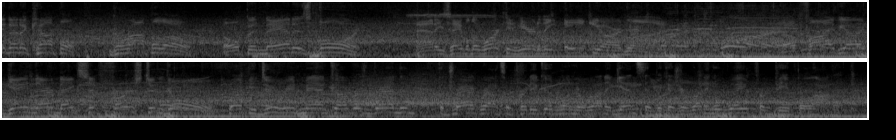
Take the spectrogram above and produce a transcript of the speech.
Second and a couple. Garoppolo. Open man is Bourne. And he's able to work it here to the eight-yard line. A five-yard gain there makes it first and goal. Well, if you do read man coverage, Brandon, the drag route's a pretty good one to run against it because you're running away from people on it.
